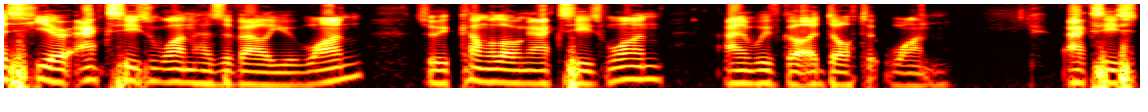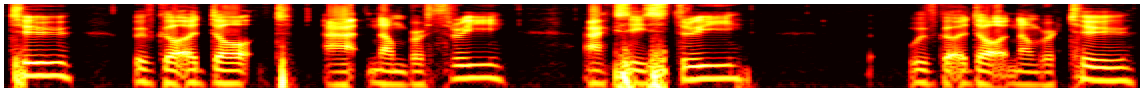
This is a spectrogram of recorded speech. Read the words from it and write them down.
this here, axis 1 has a value 1, so we come along axis 1 and we've got a dot at 1. Axis 2, we've got a dot at number 3. Axis 3, we've got a dot at number 2.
